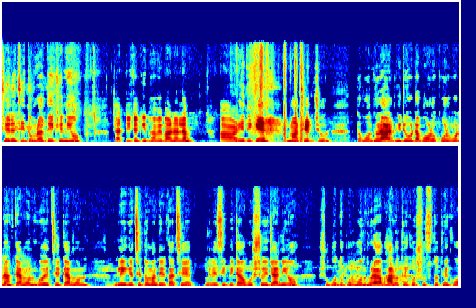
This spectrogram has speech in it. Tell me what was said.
ছেড়েছি, তোমরা দেখে নিও চাটনিটা কীভাবে বানালাম। আর এদিকে মাছের ঝোল। তো বন্ধুরা, আর ভিডিওটা বড় করব না। কেমন হয়েছে, কেমন লেগেছে তোমাদের কাছে রেসিপিটা অবশ্যই জানিও। শুভ দুপুর বন্ধুরা, ভালো থেকো, সুস্থ থেকো।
